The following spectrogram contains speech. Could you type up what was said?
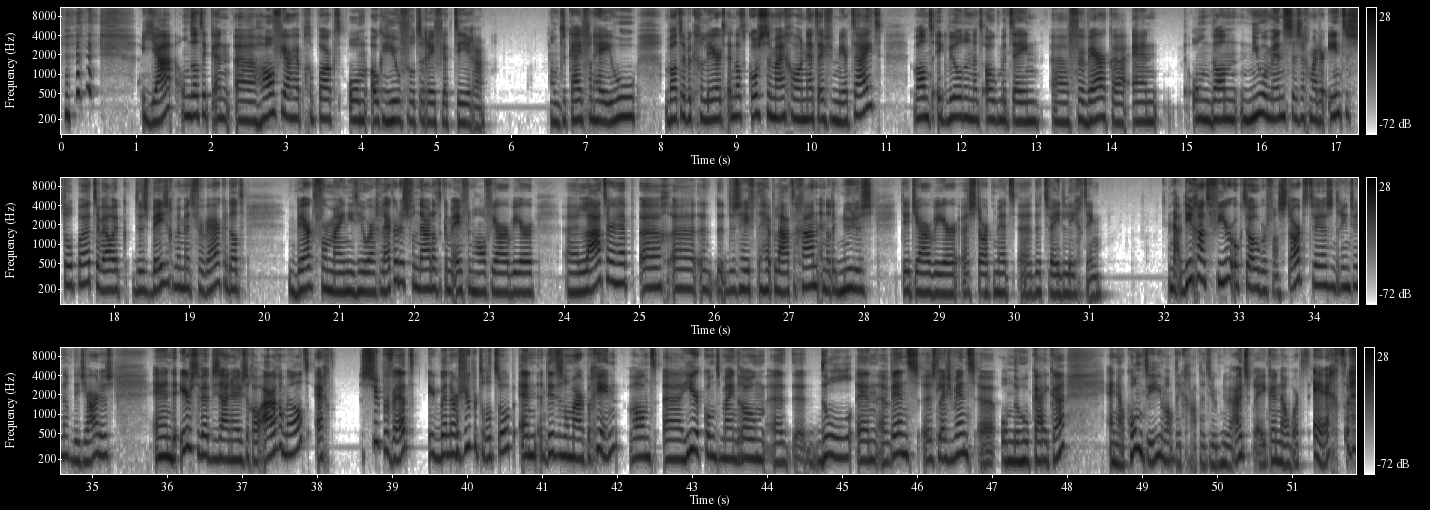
ja, omdat ik een uh, half jaar heb gepakt om ook heel veel te reflecteren. Om te kijken van, hey, hoe, wat heb ik geleerd? En dat kostte mij gewoon net even meer tijd. Want ik wilde het ook meteen uh, verwerken. En om dan nieuwe mensen, zeg maar, erin te stoppen. Terwijl ik dus bezig ben met verwerken. Dat werkt voor mij niet heel erg lekker. Dus vandaar dat ik hem even een half jaar weer uh, later heb, uh, dus heeft, heb laten gaan. En dat ik nu dus dit jaar weer start met de tweede lichting. Nou, die gaat 4 oktober van start, 2023, dit jaar dus. En de eerste webdesigner heeft zich al aangemeld. Echt super vet. Ik ben daar super trots op. En dit is nog maar het begin. Want uh, hier komt mijn droom, uh, doel en wens slash wens om de hoek kijken. En nou komt die, want ik ga het natuurlijk nu uitspreken. En nou wordt het echt.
